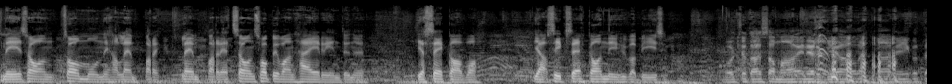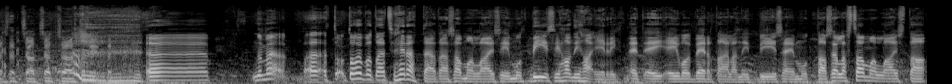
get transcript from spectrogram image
Niin se on, se on mun ihan lempari, lempari. että se on sopivan häiriintynyt ja sekava. Ja siksi ehkä on niin hyvä biisi. Voiko jotain samaa energiaa olettaa niin kuin tästä cha cha cha sitten? Öö, no mä toivotaan, että se herättää jotain samanlaisia, mutta biisi on ihan eri. Et ei, ei voi vertailla niitä biisejä, mutta sellaista samanlaista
